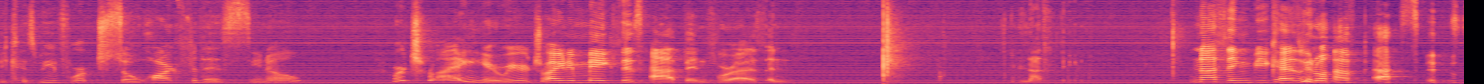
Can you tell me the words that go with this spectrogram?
because we've worked so hard for this, you know. We're trying here. We're trying to make this happen for us and nothing. Nothing because we don't have passes.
